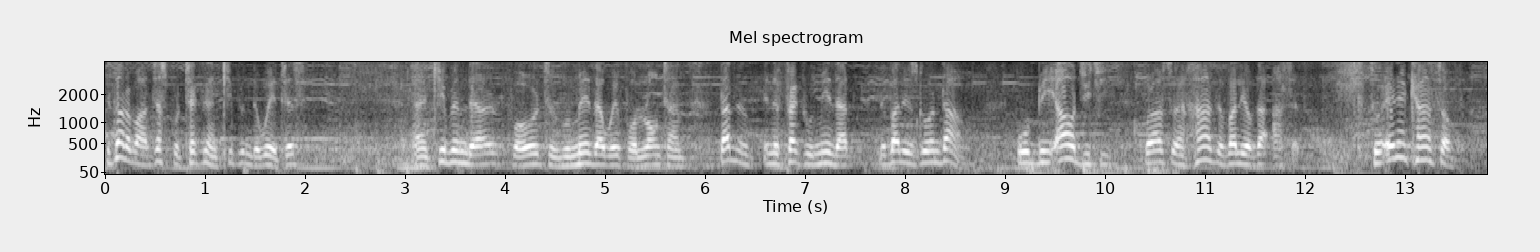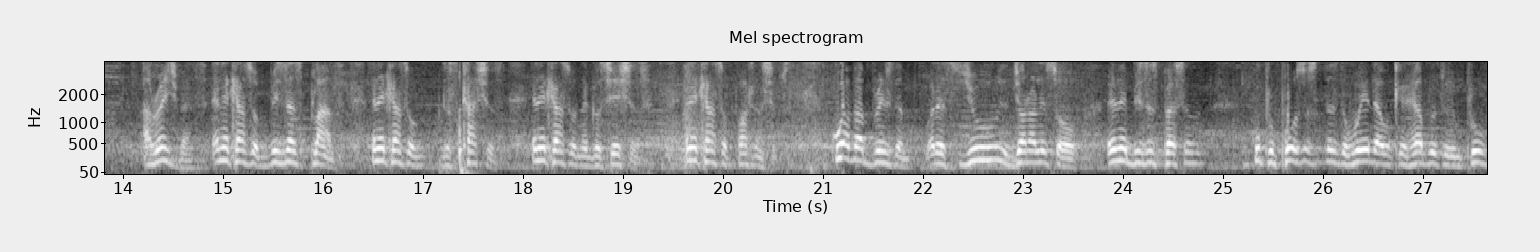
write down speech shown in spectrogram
it's not about just protecting and keeping the way it is and keeping there for it to remain that way for a long time. That in effect would mean that the value is going down. It would be our duty for us to enhance the value of that asset. So any kinds of arrangements, any kinds of business plans, any kinds of discussions, any kinds of negotiations, any kinds of partnerships, whoever brings them, whether it's you, the journalist, or any business person, who proposes this is the way that we can help you to improve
